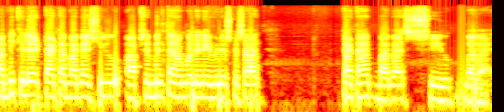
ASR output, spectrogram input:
अभी के लिए टाटा बाय बाय सी यू आपसे मिलता रहूँगा नई नई वीडियोस के साथ। टाटा bye bye see you bye bye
